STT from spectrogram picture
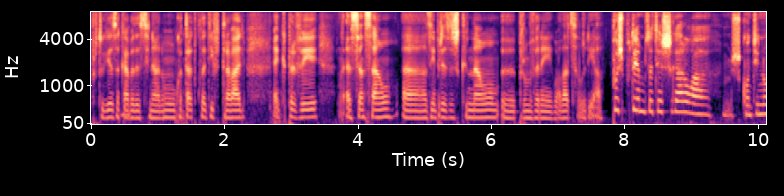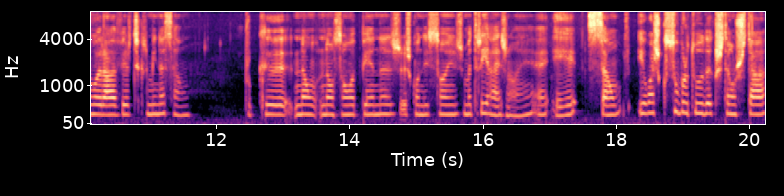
Português acaba de assinar um contrato coletivo de trabalho em que prevê a sanção às empresas que não uh, promoverem a igualdade salarial. Pois podemos até chegar lá, mas continuará a haver discriminação. Porque não, não são apenas as condições materiais, não é? é? é? São, eu acho que sobretudo a questão está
